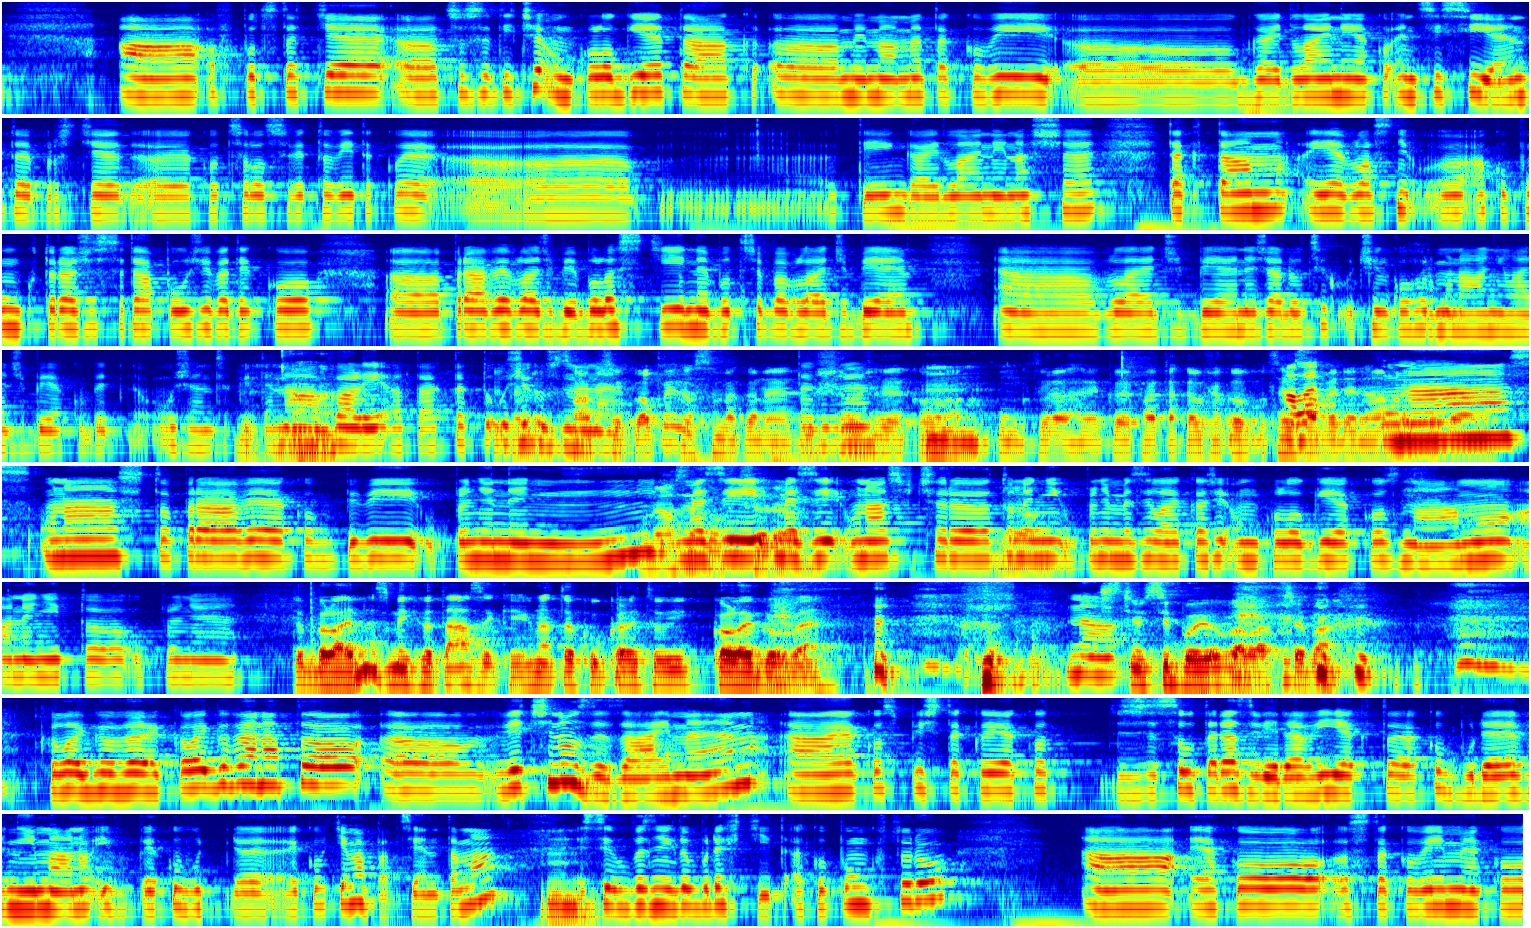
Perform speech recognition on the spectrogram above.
A v podstatě, eh, co se týče onkologie, tak eh, my máme takový uh, guideliny jako NCCN, to je prostě jako celosvětový takové ty guideliny naše, tak tam je vlastně akupunktura, že se dá používat jako právě v léčbě bolesti nebo třeba v léčbě v léčbě nežádoucích účinků hormonální léčby, jakoby u žen, taky ty návaly a tak, tak to, to už je uznané. Překvapit, to jsem jako netušil, Takže, že jako hmm. akupunktura jako je fakt taková už jako Ale zavedená u nás, metoda. u nás to právě jako by úplně není. U nás mezi, jako mezi, u nás včera to jo. není úplně mezi lékaři onkologie jako známo a není to úplně... To byla jedna z mých otázek, jak na to koukali tvoji kolegové. no. S tím si bojovala třeba. kolegové, kolegové na to uh, většinou se zájmem a jako spíš takový jako že jsou teda zvědaví, jak to jako bude vnímáno i jako, eh, jako těma pacientama, hmm. jestli vůbec někdo bude chtít akupunkturu a jako s takovým, jako,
